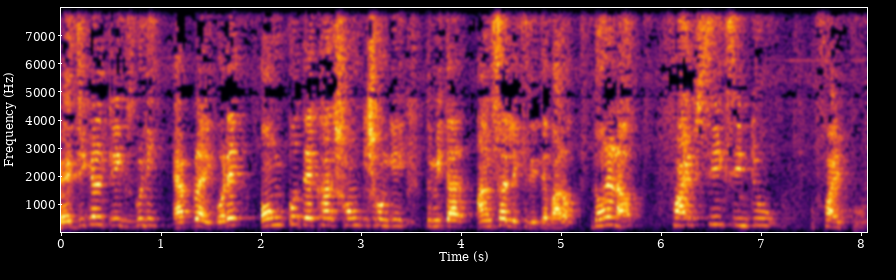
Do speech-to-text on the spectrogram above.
ম্যাজিক্যাল ট্রিক্স গুলি অ্যাপ্লাই করে অঙ্ক দেখার সঙ্গে সঙ্গে তুমি তার আনসার লিখে দিতে পারো। ধরে নাও five six into five four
